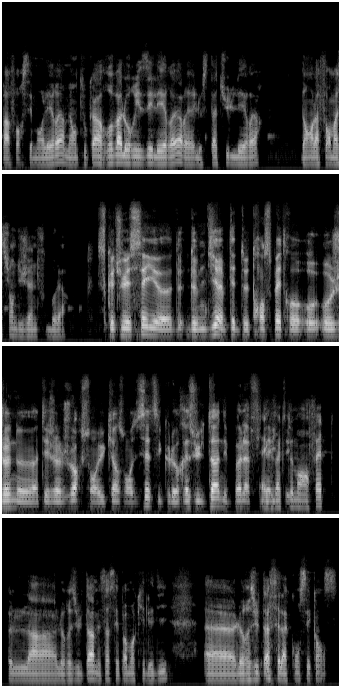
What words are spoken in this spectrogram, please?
pas forcément l'erreur, mais en tout cas revaloriser l'erreur et le statut de l'erreur dans la formation du jeune footballeur. Ce que tu essayes euh, de, me dire et peut-être de transmettre aux, jeunes, euh, à tes jeunes joueurs qui sont en U15 ou en 17, c'est que le résultat n'est pas la finalité. Exactement. En fait, le résultat, mais ça, c'est pas moi qui l'ai dit, le résultat, c'est la conséquence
